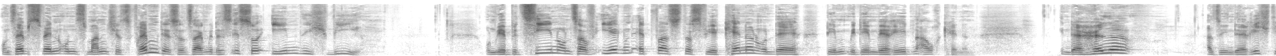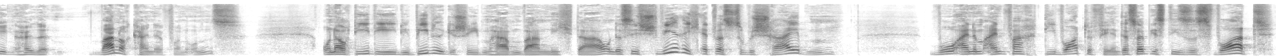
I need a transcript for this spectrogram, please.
und selbst wenn uns manches fremd ist, dann sagen wir, das ist so ähnlich wie. Und wir beziehen uns auf irgendetwas, das wir kennen und der, dem, mit dem wir reden, auch kennen. In der Hölle, also in der richtigen Hölle, war noch keiner von uns. Und auch die, die die Bibel geschrieben haben, waren nicht da. Und es ist schwierig, etwas zu beschreiben, wo einem einfach die Worte fehlen. Deshalb ist dieses Wort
